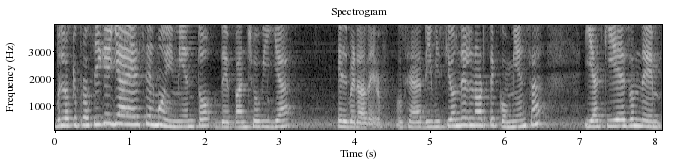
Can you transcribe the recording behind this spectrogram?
pues lo que prosigue ya es el movimiento de Pancho Villa, el verdadero. O sea, División del Norte comienza y aquí es donde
